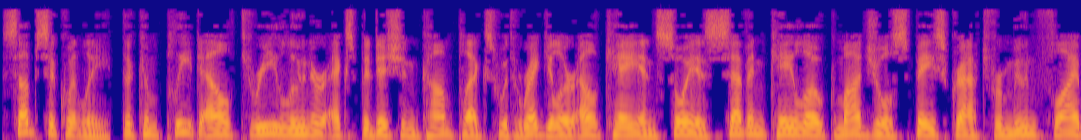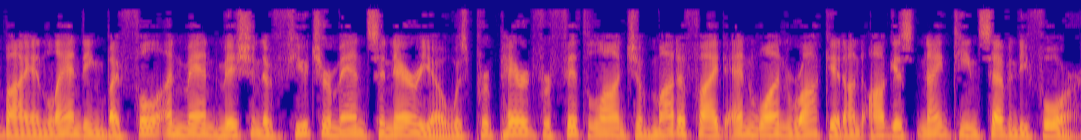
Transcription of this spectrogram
Subsequently, the complete L-3 lunar expedition complex with regular LK and Soyuz 7K LOK module spacecraft for moon flyby and landing by full unmanned mission of future manned scenario was prepared for fifth launch of modified N-1 rocket on August 1974.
